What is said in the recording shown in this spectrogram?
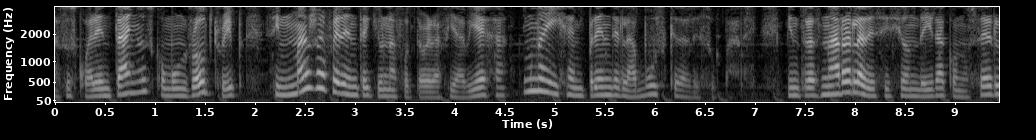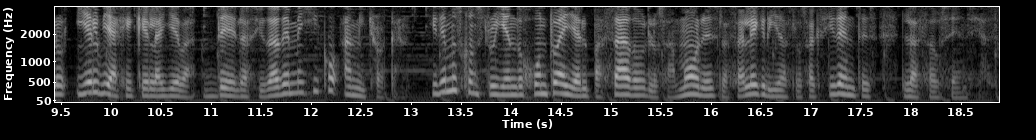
A sus 40 años, como un road trip, sin más referente que una fotografía vieja, una hija emprende la búsqueda de su padre mientras narra la decisión de ir a conocerlo y el viaje que la lleva de la Ciudad de México a Michoacán. Iremos construyendo junto a ella el pasado, los amores, las alegrías, los accidentes, las ausencias.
